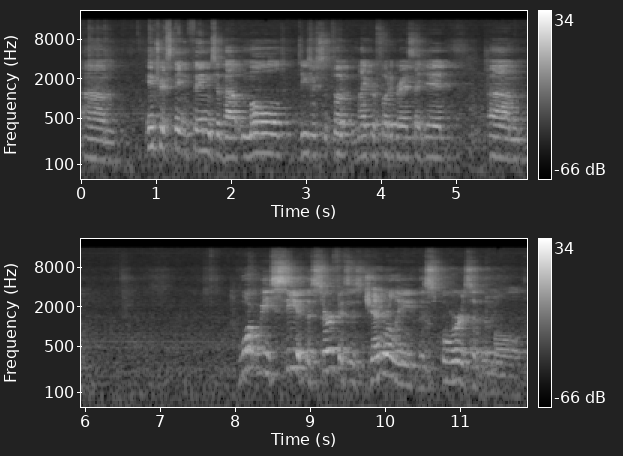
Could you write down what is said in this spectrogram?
Um, interesting things about mold. These are some photo, micro photographs I did. Um, what we see at the surface is generally the spores of the mold.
